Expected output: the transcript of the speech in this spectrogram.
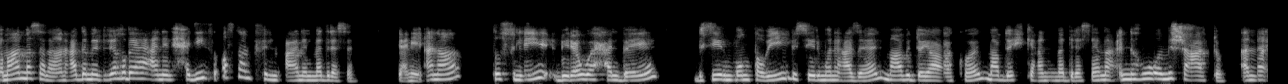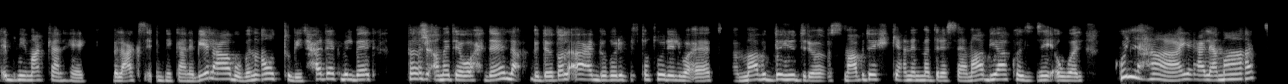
كمان مثلا عدم الرغبة عن الحديث أصلا في عن المدرسة. يعني أنا طفلي بيروح على البيت بصير منطوي بصير منعزل ما بده ياكل ما بده يحكي عن المدرسة مع إنه هو مش عادته أنا ابني ما كان هيك. بالعكس ابني كان بيلعب وبنط وبيتحرك بالبيت فجأة مرة واحدة لا بده يضل قاعد بغرفته طول الوقت ما بده يدرس ما بده يحكي عن المدرسة ما بياكل زي أول. كل هاي علامات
